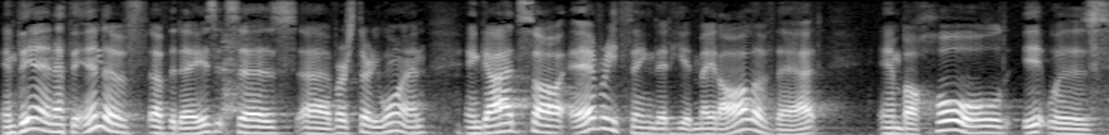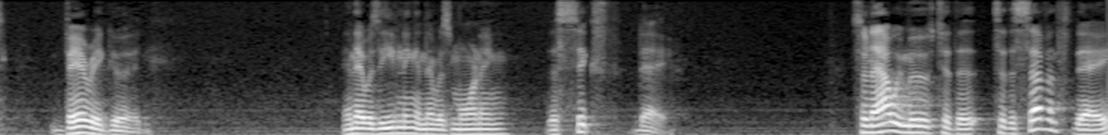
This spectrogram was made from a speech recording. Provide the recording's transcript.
And then at the end of, of the days, it says, uh, verse 31 And God saw everything that He had made, all of that, and behold, it was very good. And there was evening and there was morning, the sixth day. So now we move to the, to the seventh day.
